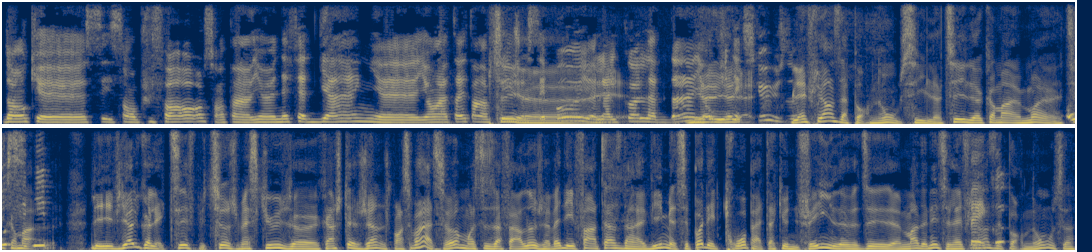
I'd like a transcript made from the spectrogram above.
Donc, euh, c'est sont plus forts, sont il y a un effet de gang, euh, ils ont la tête en feu je sais pas, il y a euh, l'alcool là-dedans, il y a, aucune excuse. L'influence de la porno aussi, là, tu sais, comment, moi, tu sais, comment, les viols collectifs, puis ça, je m'excuse, quand j'étais jeune, je pensais pas à ça, moi, ces affaires-là, j'avais des fantasmes dans la vie, mais c'est pas d'être trois pour attaquer une fille, là, à un moment donné, c'est l'influence ben, de porno, ça.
